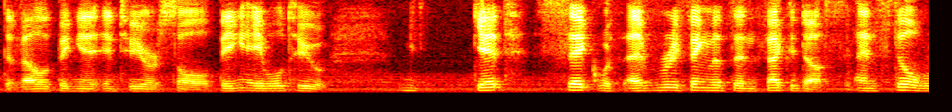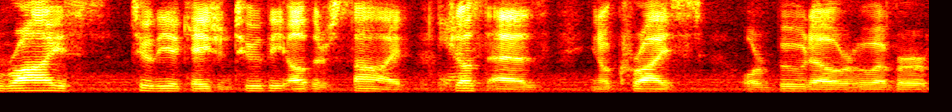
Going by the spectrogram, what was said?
developing it into your soul, being able to get sick with everything that's infected us and still rise to the occasion to the other side Yeah. just as you know Christ or Buddha or whoever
